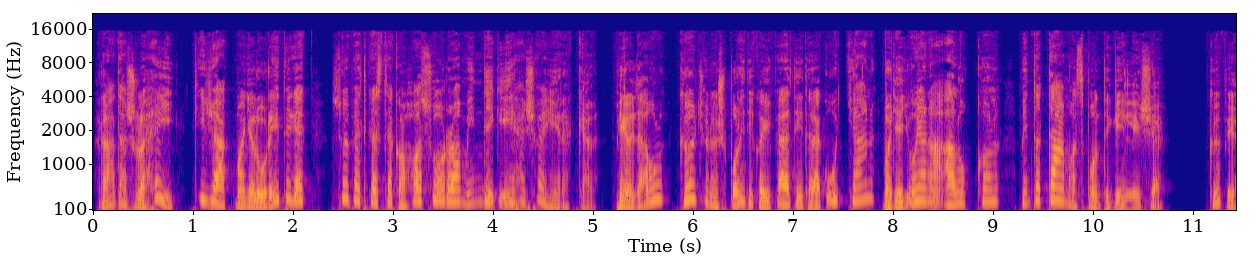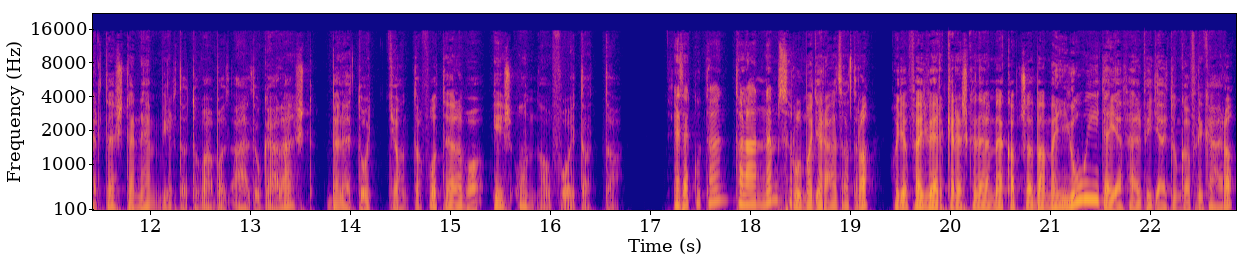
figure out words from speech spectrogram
Ráadásul a helyi, kizsákmányoló rétegek szövetkeztek a haszonra mindig éhes fehérekkel. Például kölcsönös politikai feltételek útján, vagy egy olyan állókkal, mint a támaszpont igénylése. Kövér teste nem bírta tovább az áldogálást, beletottyant a fotelba, és onnan folytatta. Ezek után talán nem szorul magyarázatra, hogy a fegyverkereskedelemmel kapcsolatban már jó ideje felfigyeltünk Afrikára.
